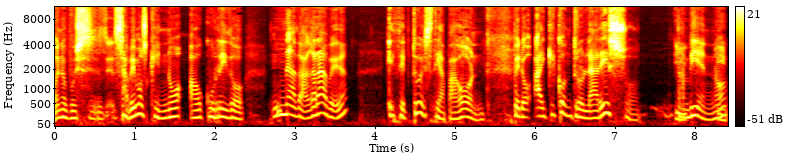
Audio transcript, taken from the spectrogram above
bueno, pues sabemos que no ha ocurrido nada grave, excepto este apagón, pero hay que controlar eso también, ¿no?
